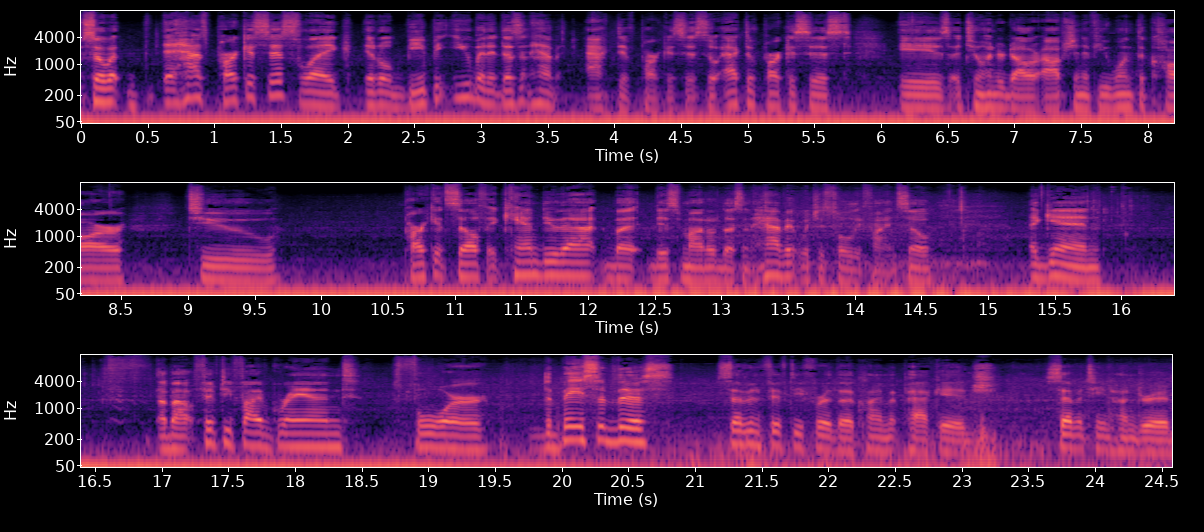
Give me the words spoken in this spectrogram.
So it, it has park assist like it'll beep at you but it doesn't have active park assist so active park assist is a $200 option. If you want the car to park itself it can do that but this model doesn't have it which is totally fine. So again about 55 grand for the base of this 750 for the climate package 1700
